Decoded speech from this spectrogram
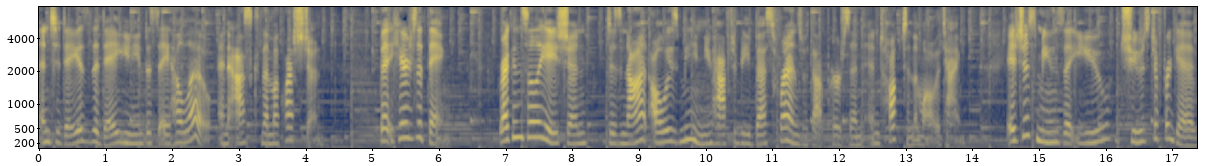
and today is the day you need to say hello and ask them a question. But here's the thing reconciliation does not always mean you have to be best friends with that person and talk to them all the time. It just means that you choose to forgive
